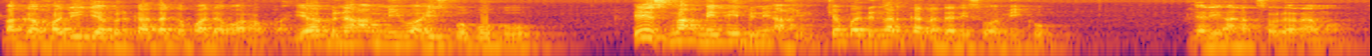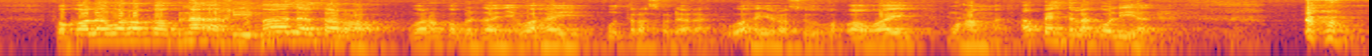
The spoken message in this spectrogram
Maka Khadijah berkata kepada Waraqah, "Ya bna ammi wahai sepupuku, isma' min ibni akhi. Coba dengarkanlah dari suamiku, dari anak saudaramu. Faqala Waraqah bna akhi, "Madza tara?" Waraqah bertanya, "Wahai putra saudaraku, wahai Rasulullah, wahai Muhammad, apa yang telah kau lihat?"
